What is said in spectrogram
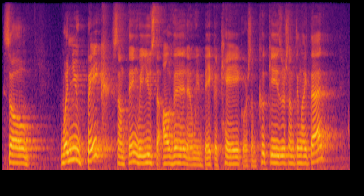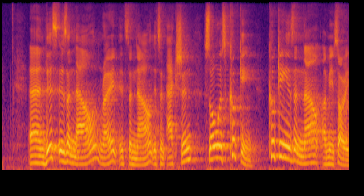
So when you bake something, we use the oven and we bake a cake or some cookies or something like that. And this is a noun, right? It's a noun, it's an action. So is cooking. Cooking is a noun, I mean, sorry,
